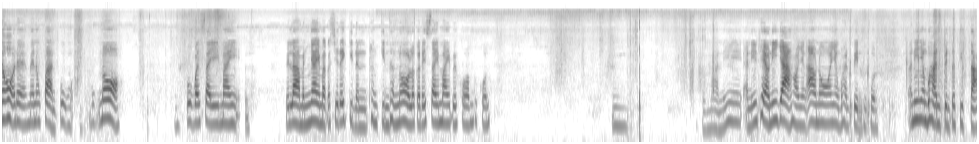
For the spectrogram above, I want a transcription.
นอได้แม่น้องป่านปลูกมักปลูกนอปลูกใบใส่ไม้เวลามันใหญ่มาก็จะได้กินอันทั้งกินทั้งนอแล้วก็ได้ใส่ไม้ไปพร้อมทุกคนอืมประมาณนี้ อันนี้แถวนี้ย่างเขายังอ้าวน้อยยังบุหันเป็นทุกคน อันนี้ยังบุหันเป็นตะติดตา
